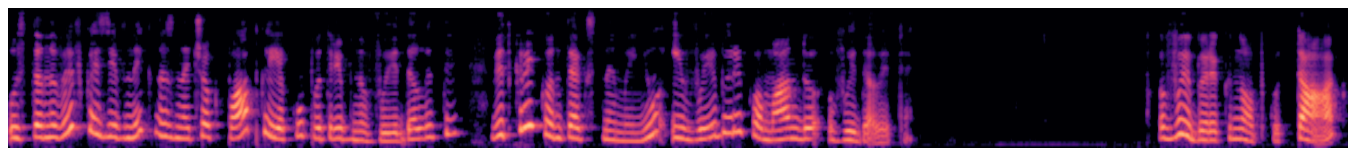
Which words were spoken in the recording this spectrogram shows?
Установи вказівник на значок папки, яку потрібно видалити. Відкрий контекстне меню і вибери команду Видалити. Вибери кнопку Так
